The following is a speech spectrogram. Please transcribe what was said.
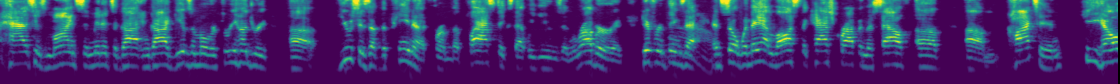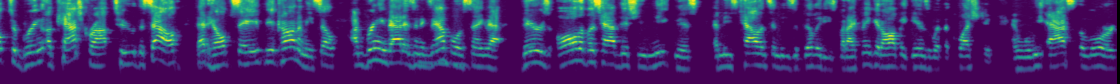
has his mind submitted to God and God gives him over 300, uh, uses of the peanut from the plastics that we use and rubber and different things wow. that, and so when they had lost the cash crop in the South of, um, cotton, he helped to bring a cash crop to the South that helped save the economy. So I'm bringing that as an example of mm-hmm. saying that there's all of us have this uniqueness and these talents and these abilities, but I think it all begins with a question. And when we ask the Lord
